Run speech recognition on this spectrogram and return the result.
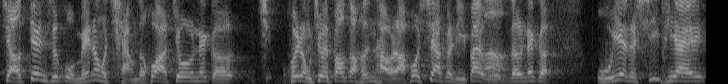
只要电子股没那么强的话，就那个回笼就业报告很好啦，或下个礼拜五的那个五月的 CPI。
